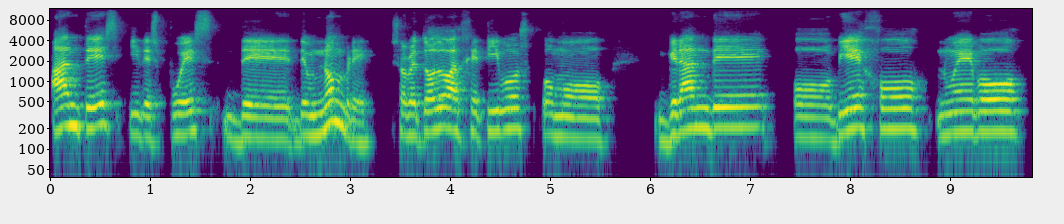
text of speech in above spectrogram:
antes y después de, de un nombre, sobre todo adjetivos como grande o viejo, nuevo,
